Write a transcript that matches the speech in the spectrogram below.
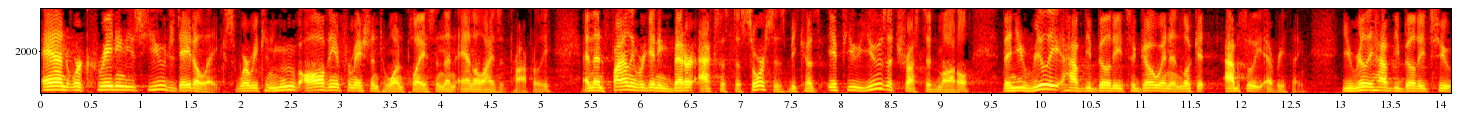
And we're creating these huge data lakes where we can move all the information to one place and then analyze it properly. And then finally, we're getting better access to sources because if you use a trusted model, then you really have the ability to go in and look at absolutely everything. You really have the ability to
